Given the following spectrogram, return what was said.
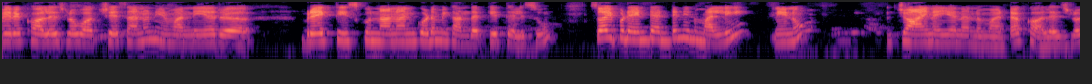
వేరే కాలేజ్లో వర్క్ చేశాను. నేను వన్ ఇయర్ బ్రేక్ తీసుకున్నాను అని కూడా మీకు అందరికీ తెలుసు. సో ఇప్పుడు ఏంటంటే నేను మళ్ళీ నేను జాయిన్ అయ్యాను అన్నమాట కాలేజ్లో.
